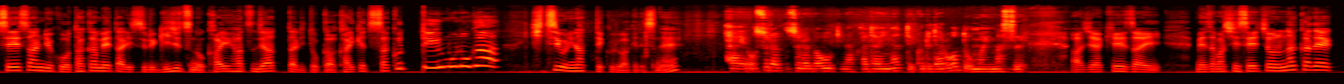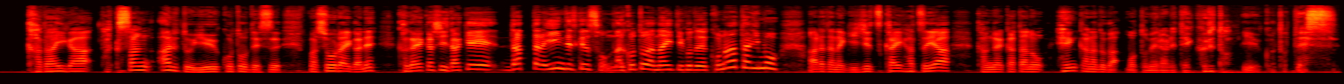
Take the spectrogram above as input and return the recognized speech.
生産力を高めたりする技術の開発であったりとか解決策っていうものが必要になってくるわけですね。はい、おそらくそれが大きな課題になってくるだろうと思います。アジア経済目覚ましい成長の中で課題がたくさんあるということです。まあ、将来がね、輝かしいだけだったらいいんですけど、そんなことはないということで、このあたりも新たな技術開発や考え方の変化などが求められてくるということです。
